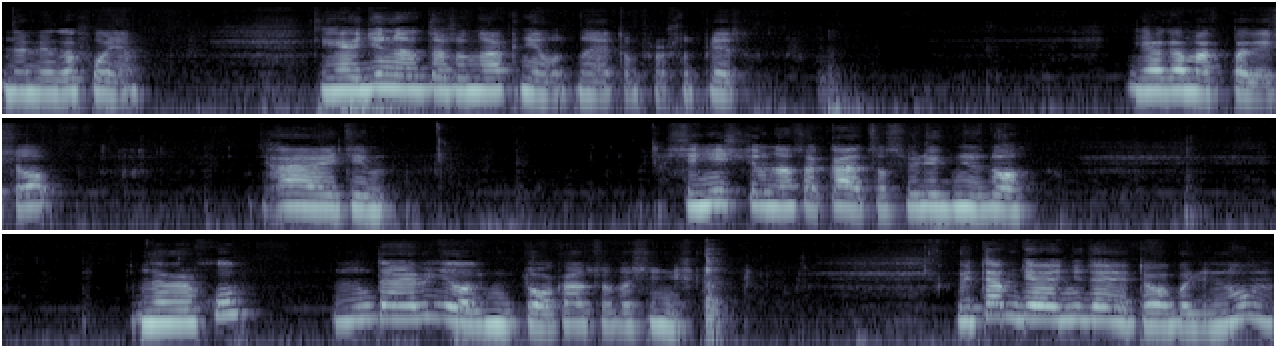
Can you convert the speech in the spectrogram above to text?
на мегафоне. И один раз даже на окне вот на этом прошлый пресс. Я гамак повесила. А эти синички у нас, оказывается, свели гнездо наверху. Ну да, я видела гнездо, оказывается, это синички. И там, где они до этого были, ну,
